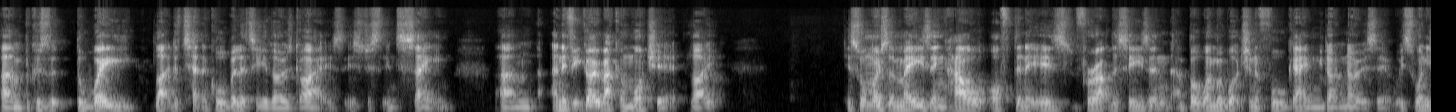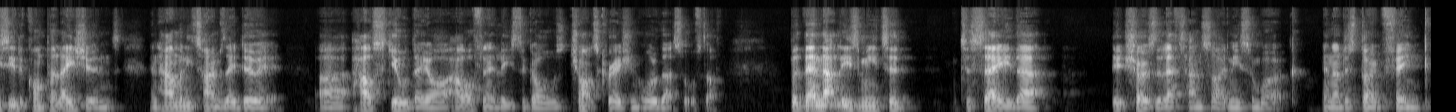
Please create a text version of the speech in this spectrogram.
um, because the, the, way like the technical ability of those guys is just insane. Um, and if you go back and watch it, like it's almost amazing how often it is throughout the season. But when we're watching a full game, we don't notice it. It's when you see the compilations and how many times they do it, uh, how skilled they are, how often it leads to goals, chance creation, all of that sort of stuff. But then that leads me to to say that it shows the left hand side needs some work, and I just don't think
